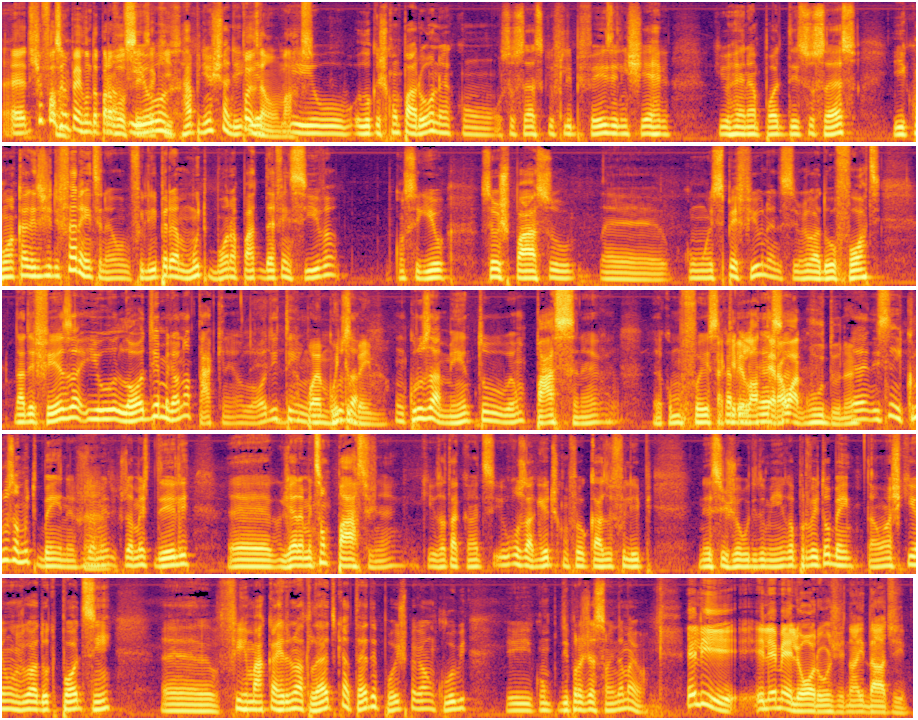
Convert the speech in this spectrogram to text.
É, deixa eu fazer uma pergunta para vocês e o, aqui. Rapidinho, Xandi. Pois e, não, Marcos. E o, Lucas comparou, né, com o sucesso que o Felipe fez, ele enxerga que o Renan pode ter sucesso e com uma característica diferente, né? O Felipe era muito bom na parte defensiva, conseguiu seu espaço é, com esse perfil, né, de ser um jogador forte na defesa e o Lodi é melhor no ataque, né? O Lodi tem Pô, é um, muito cruza- bem. um cruzamento, é um passe, né? É como foi essa Aquele cabe- lateral essa- agudo, né? é, e cruza muito bem, né? O cruzamento, cruzamento dele é, geralmente são passos, né? Que os atacantes e os zagueiros, como foi o caso do Felipe nesse jogo de domingo, aproveitou bem. Então acho que é um jogador que pode sim é, firmar a carreira no Atlético e até depois pegar um clube e com, de projeção ainda maior. Ele, ele é melhor hoje na idade,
